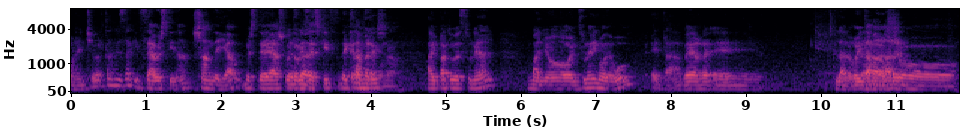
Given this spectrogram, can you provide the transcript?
orentxe bertan ez dakit zea besti da, Sunday hau, beste asko etorri zaizkit de Cranberries aipatu bezunean, baino entzune ingo dugu, eta ber, e, Claro, goita oso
